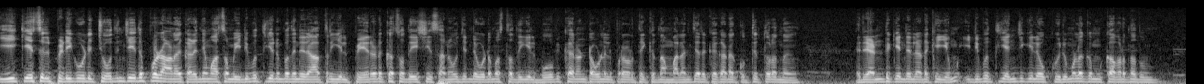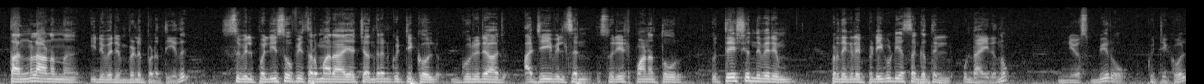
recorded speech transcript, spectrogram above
ഈ കേസിൽ പിടികൂടി ചോദ്യം ചെയ്തപ്പോഴാണ് കഴിഞ്ഞ മാസം ഇരുപത്തിയൊൻപതിന് രാത്രിയിൽ പേരെടുക്ക സ്വദേശി സനോജിന്റെ ഉടമസ്ഥതയിൽ ബോവിക്കാനം ടൗണിൽ പ്രവർത്തിക്കുന്ന മലഞ്ചരക്ക് കട കുത്തിത്തുറന്ന് രണ്ട് കിൻഡലടക്കിയും ഇരുപത്തിയഞ്ച് കിലോ കുരുമുളകും കവർന്നതും തങ്ങളാണെന്ന് ഇരുവരും വെളിപ്പെടുത്തിയത്. സിവിൽ പോലീസ് ഓഫീസർമാരായ ചന്ദ്രൻ കുറ്റിക്കോൽ ഗുരുരാജ് അജയ് വിൽസൺ സുരേഷ് പാണത്തൂർ ഉത്തേഷ് എന്നിവരും പ്രതികളെ പിടികൂടിയ സംഘത്തിൽ ഉണ്ടായിരുന്നു. News bureau Kuttikol.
